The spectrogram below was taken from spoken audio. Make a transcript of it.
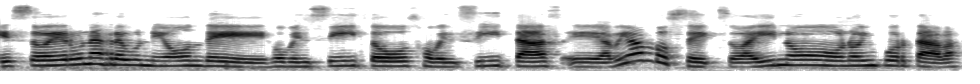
Eso era una reunión de jovencitos, jovencitas, eh, había ambos sexos, ahí no, no importaba,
